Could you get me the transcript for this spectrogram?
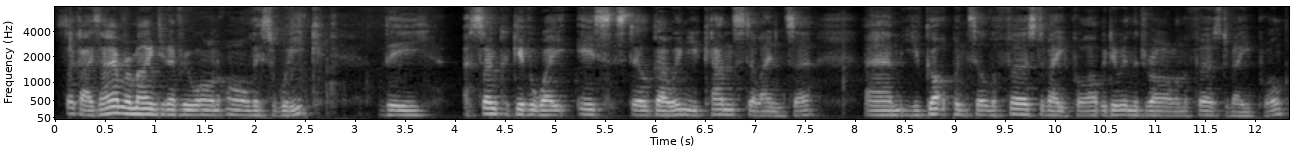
So guys, I am reminding everyone all this week the Ahsoka giveaway is still going. You can still enter. Um, you've got up until the 1st of April. I'll be doing the draw on the 1st of April.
